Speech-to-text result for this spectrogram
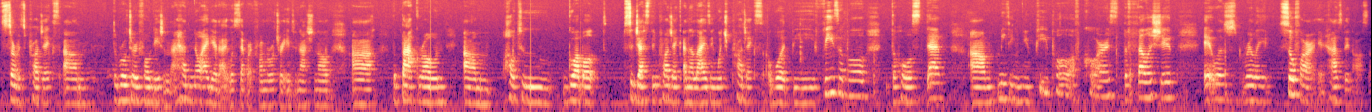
service projects. Um, the Rotary Foundation, I had no idea that it was separate from Rotary International. Uh, the background, um, how to go about suggesting project, analyzing which projects would be feasible, the whole step, um, meeting new people, of course, the fellowship. It was really, so far, it has been awesome.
